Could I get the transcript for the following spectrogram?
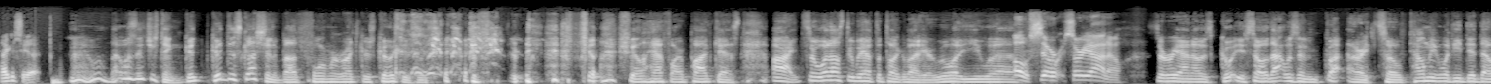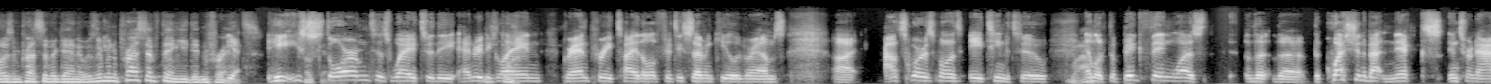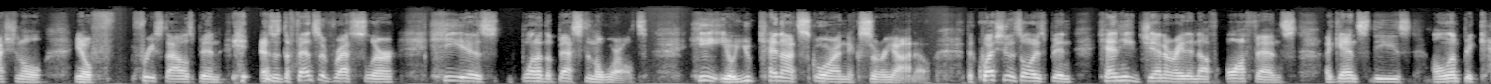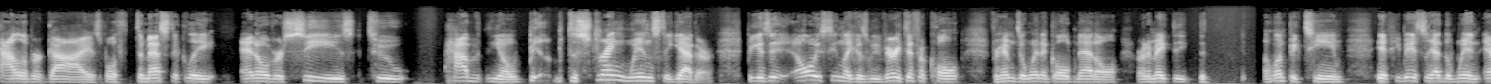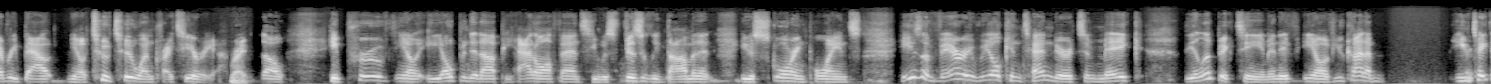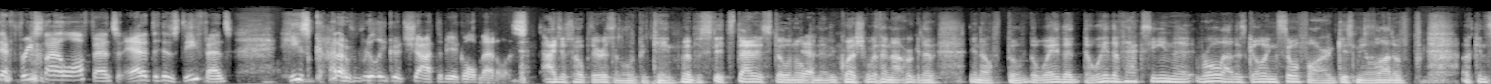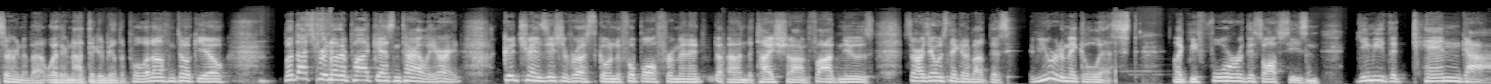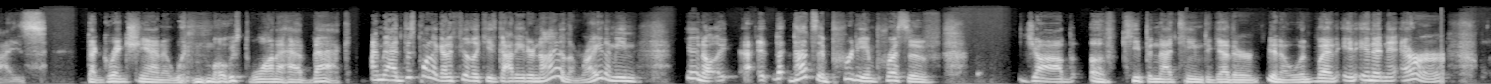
I can see that. All right, well, that was interesting. Good, good discussion about former Rutgers coaches. which fill, fill half our podcast. All right. So, what else do we have to talk about here? We want you. Uh, oh, Sor- Suriano. Suriano is good. So that was an all right. So tell me what he did that was impressive again. It was an impressive thing he did in France. Yeah. He, he okay. stormed his way to the Henri Deglane Grand Prix title at 57 kilograms. Uh, outscored his opponents 18 to 2. Wow. And look, the big thing was the the the question about Nick's international, you know, f- freestyle has been as a defensive wrestler, he is one of the best in the world. He, you know, you cannot score on Nick Suriano. The question has always been, can he generate enough offense against these Olympic caliber guys, both domestically and overseas, to have you know to string wins together because it always seemed like it was going to be very difficult for him to win a gold medal or to make the, the Olympic team if he basically had to win every bout, you know, 2 2 on criteria. Right. So he proved, you know, he opened it up. He had offense. He was physically dominant. He was scoring points. He's a very real contender to make the Olympic team. And if, you know, if you kind of you take that freestyle offense and add it to his defense, he's got a really good shot to be a gold medalist. I just hope there is an Olympic team. It's, it's that is still an open yeah. question whether or not we're going to, you know, the, the way that the way the vaccine the rollout is going so far, it gives me a lot of a concern about whether or not they're going to be able to pull it off in Tokyo. But that's for another podcast entirely. All right, good transition for us going to football for a minute uh, on the Tyshon Fogg News. Sarge, I was thinking about this. If you were to make a list like before this offseason, give me the 10 guys that Greg Schiano would most want to have back. I mean, at this point, I got to feel like he's got eight or nine of them, right? I mean, you know, that's a pretty impressive job of keeping that team together. You know, when, when in, in an era,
